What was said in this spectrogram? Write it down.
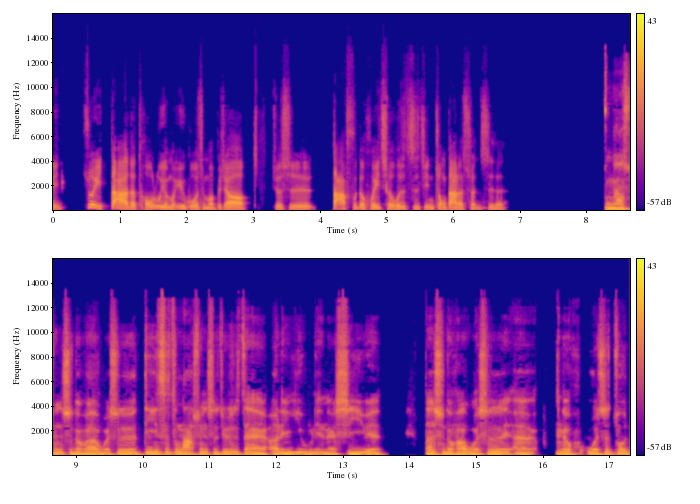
你最大的投入有没有遇过什么比较就是大幅的回撤，或是资金重大的损失的？重大损失的话，我是第一次重大损失就是在二零一五年的十一月，当时的话我是呃那个我是做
